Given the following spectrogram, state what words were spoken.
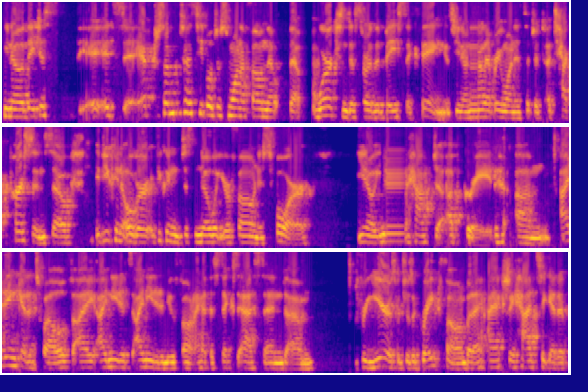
you know, they just it's after sometimes people just want a phone that, that works and just sort of the basic things you know not everyone is such a, a tech person so if you can over if you can just know what your phone is for you know, you didn't have to upgrade. Um, I didn't get a 12. I, I, needed I needed a new phone. I had the 6S and um, for years, which was a great phone, but I, I actually had to get a,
